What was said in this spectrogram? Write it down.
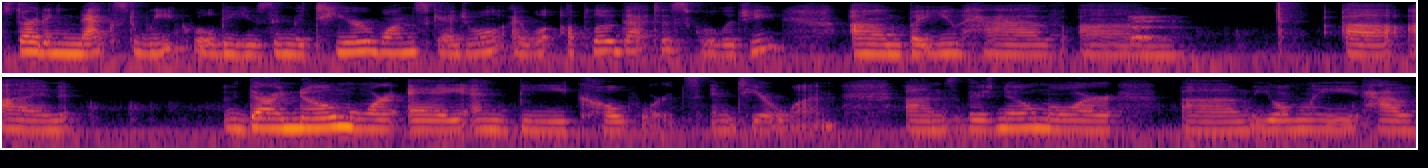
Starting next week, we'll be using the tier one schedule. I will upload that to Schoology, um, but you have um, uh, on there are no more A and B cohorts in tier one. Um, so there's no more um, you only have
